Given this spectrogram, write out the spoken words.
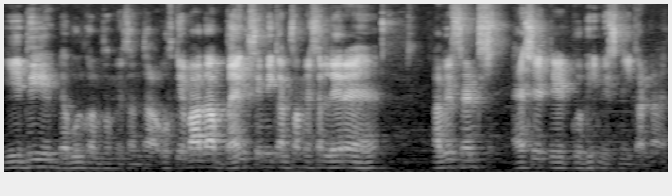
ये भी एक डबल कंफर्मेशन था। उसके बाद आप बैंक से भी कंफर्मेशन ले रहे हैं। अभी फ्रेंड्स ऐसे ट्रेड को भी मिस नहीं करना है।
